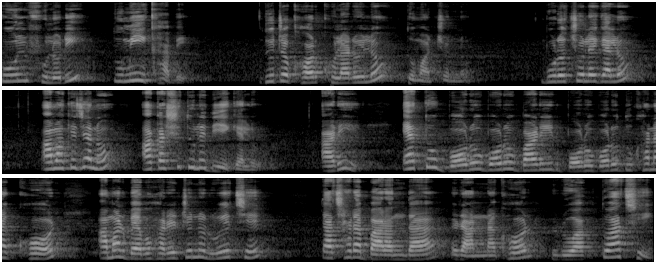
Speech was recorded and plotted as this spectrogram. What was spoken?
ফুল, ফুলরি তুমিই খাবে। দুটো ঘর খোলা রইল তোমার জন্য। বুড়ো চলে গেল। আমাকে যেন আকাশে তুলে দিয়ে গেল। আরে, এত বড় বড় বাড়ির বড় বড় দুখানা ঘর আমার ব্যবহারের জন্য রয়েছে। তাছাড়া বারান্দা, রান্নাঘর, রোয়াক তো আছেই।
